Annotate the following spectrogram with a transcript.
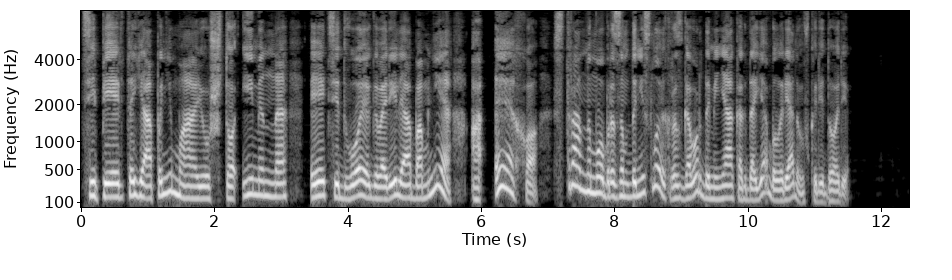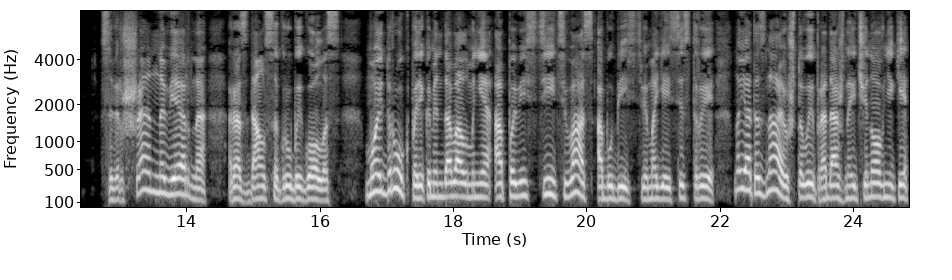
Теперь-то я понимаю, что именно эти двое говорили обо мне, а эхо странным образом донесло их разговор до меня, когда я был рядом в коридоре. «Совершенно верно!» — раздался грубый голос. «Мой друг порекомендовал мне оповестить вас об убийстве моей сестры, но я-то знаю, что вы продажные чиновники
